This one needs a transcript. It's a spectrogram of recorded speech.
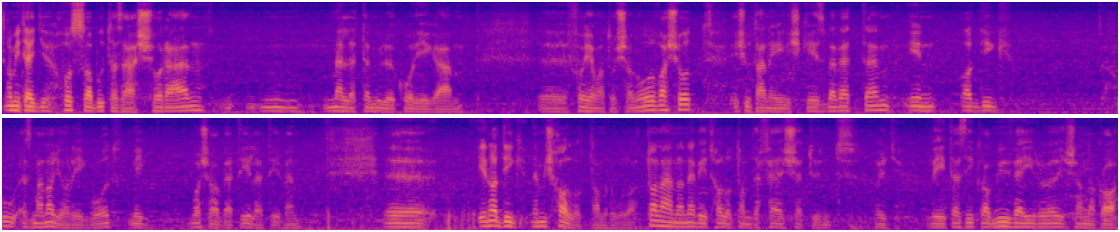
Amit egy hosszabb utazás során mellettem ülő kollégám folyamatosan olvasott, és utána én is kézbe vettem. Én addig hú, ez már nagyon rég volt, még Vasalbert életében. Én addig nem is hallottam róla. Talán a nevét hallottam, de fel se tűnt, hogy létezik. A műveiről és annak a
